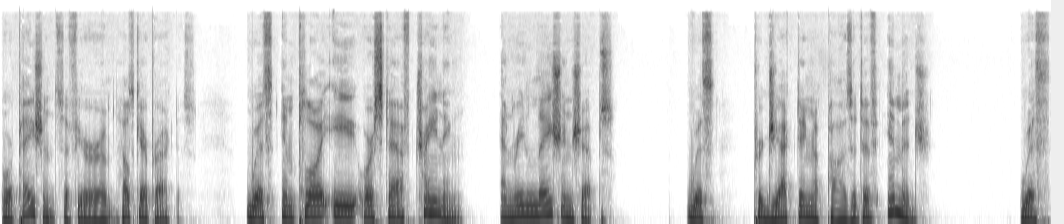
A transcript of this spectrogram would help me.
or patients if you're a healthcare practice, with employee or staff training and relationships, with projecting a positive image, with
